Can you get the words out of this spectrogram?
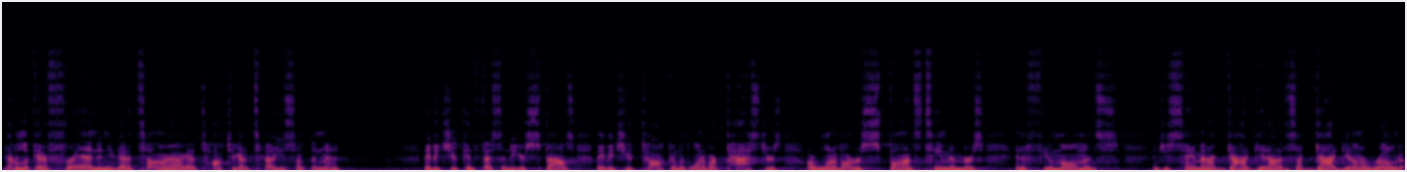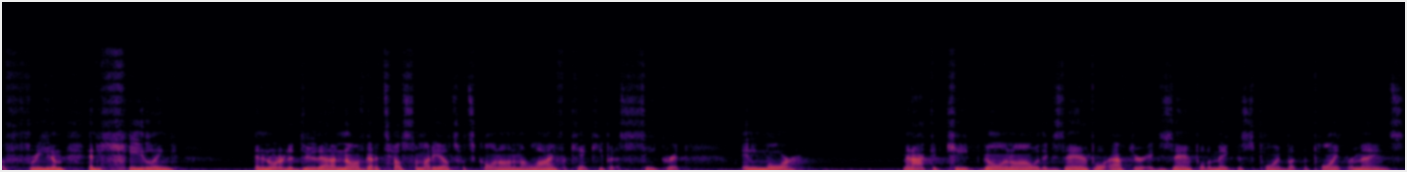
you got to look at a friend and you got to tell them, I got to talk to you, I got to tell you something, man. Maybe it's you confessing to your spouse. Maybe it's you talking with one of our pastors or one of our response team members in a few moments and just saying, man, I got to get out of this. I got to get on a road of freedom and healing. And in order to do that, I know I've got to tell somebody else what's going on in my life. I can't keep it a secret anymore. Man, I could keep going on with example after example to make this point, but the point remains.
